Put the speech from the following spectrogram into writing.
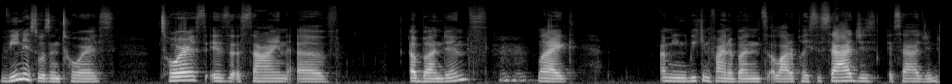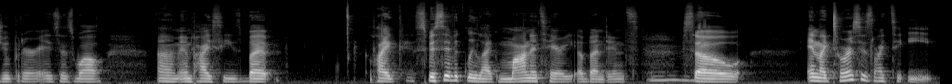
Venus was in Taurus. Taurus is a sign of abundance. Mm-hmm. Like I mean, we can find abundance a lot of places. Sag is Sag and Jupiter is as well, um, in Pisces, but like specifically like monetary abundance. So, and like Tauruses like to eat.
